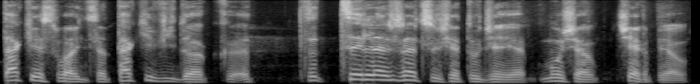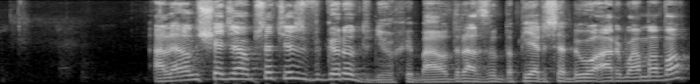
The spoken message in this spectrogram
takie słońce, taki widok, e, tyle rzeczy się tu dzieje. Musiał, cierpiał. Ale on siedział przecież w grudniu chyba od razu. To pierwsze było Arłamowo?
